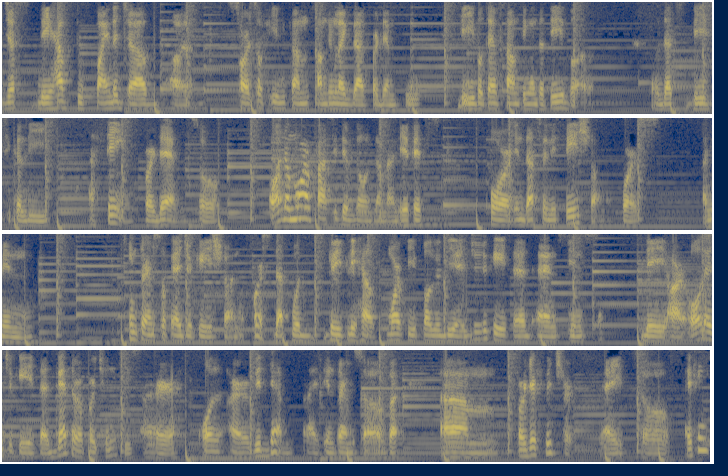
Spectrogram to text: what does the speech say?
just they have to find a job, uh, source of income, something like that, for them to be able to have something on the table. So that's basically a thing for them. So on a more positive note naman, if it's for industrialization, of course, I mean, in terms of education, of course, that would greatly help. More people will be educated, and since they are all educated, better opportunities are all are with them, right? In terms of um, for their future, right? So I think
